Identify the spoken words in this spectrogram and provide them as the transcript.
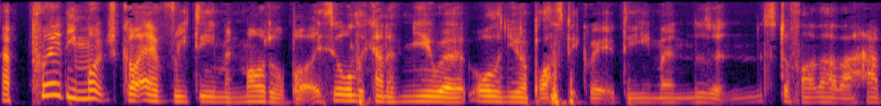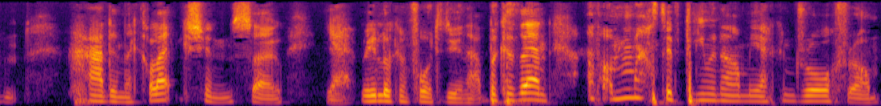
I've pretty much got every demon model, but it's all the kind of newer all the newer plastic rated demons and stuff like that that I haven't had in the collection. So yeah, really looking forward to doing that because then I've got a massive demon army I can draw from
